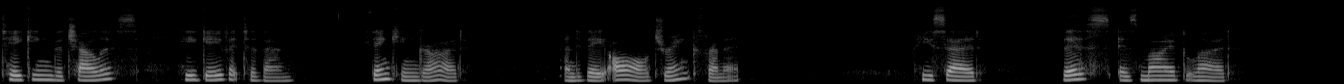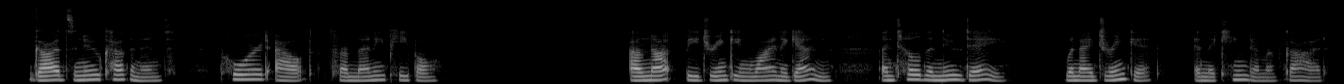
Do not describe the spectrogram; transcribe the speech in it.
Taking the chalice, he gave it to them, thanking God, and they all drank from it. He said, this is my blood, God's new covenant poured out for many people. I'll not be drinking wine again until the new day when I drink it in the kingdom of God.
